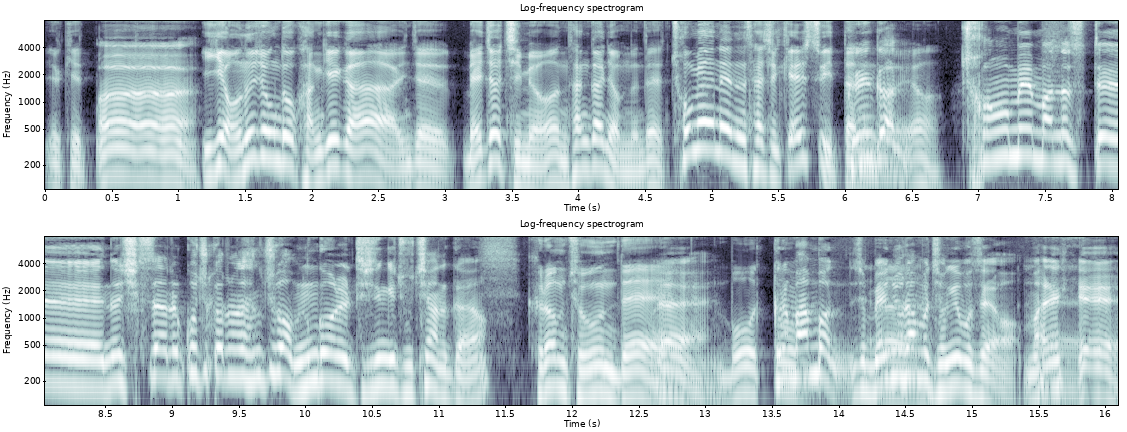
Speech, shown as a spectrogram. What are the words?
이렇게 어, 어, 어. 이게 어느 정도 관계가 이제 맺어지면 상관이 없는데 초면에는 사실 깰 수 있다는 그러니까 거예요. 처음에 만났을 때는 식사를 고춧가루나 상추가 없는 걸 드시는 게 좋지 않을까요? 그럼 좋은데 예. 뭐 또- 그럼 한번 저 메뉴를 예. 한번 정해 보세요. 만약에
